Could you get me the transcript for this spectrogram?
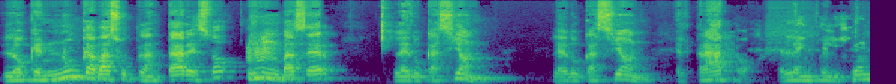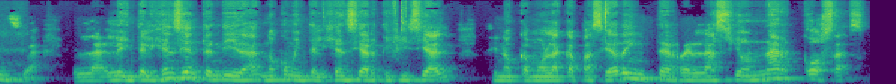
lo que nunca va a suplantar esto, va a ser la educación la educación, el trato, la inteligencia, la, inteligencia entendida no como inteligencia artificial, sino como la capacidad de interrelacionar cosas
